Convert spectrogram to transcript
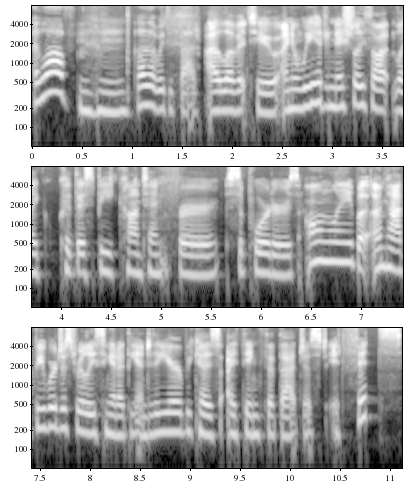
I love. Mm-hmm. I love that we did that. I love it too. I know we had initially thought like, could this be content for supporters only? But I'm happy we're just releasing it at the end of the year because I think that that just it fits.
